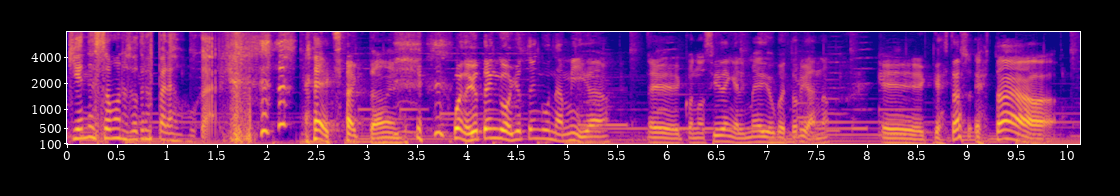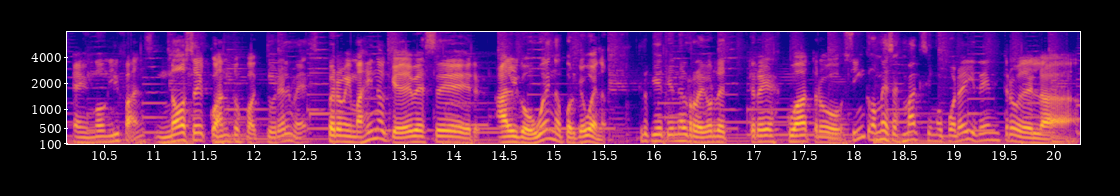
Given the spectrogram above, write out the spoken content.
¿Quiénes somos nosotros para juzgar? Exactamente. Bueno, yo tengo, yo tengo una amiga eh, conocida en el medio ecuatoriano eh, que está, está en OnlyFans. No sé cuánto factura el mes, pero me imagino que debe ser algo bueno, porque bueno, creo que ya tiene alrededor de 3, 4, 5 meses máximo por ahí dentro de la,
